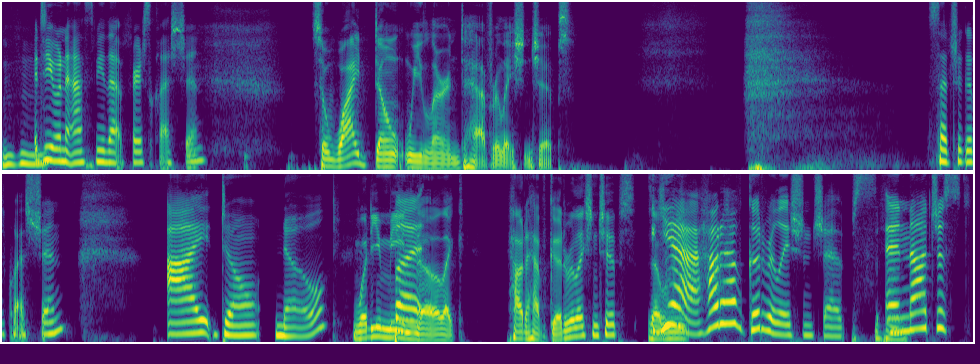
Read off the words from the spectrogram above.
Mhm. do you want to ask me that first question? so why don't we learn to have relationships Such a good question. I don't know. what do you mean But- though like how to have good relationships Is that what we- yeah, how to have good relationships Mhm. and not just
